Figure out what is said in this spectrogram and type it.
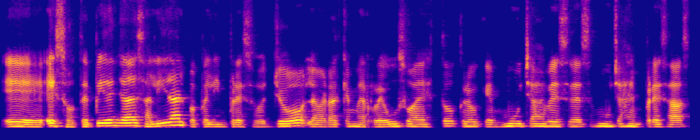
Eh, eso, te piden ya de salida el papel impreso. Yo la verdad que me rehuso a esto. Creo que muchas veces muchas empresas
